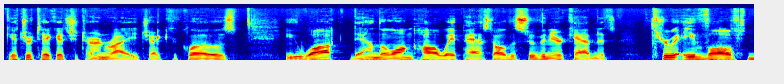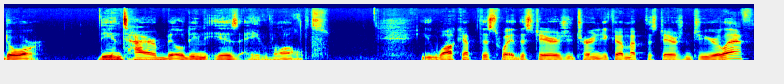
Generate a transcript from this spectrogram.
get your tickets, you turn right, you check your clothes, you walk down the long hallway past all the souvenir cabinets through a vault door. The entire building is a vault. You walk up this way, the stairs, you turn, you come up the stairs, and to your left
